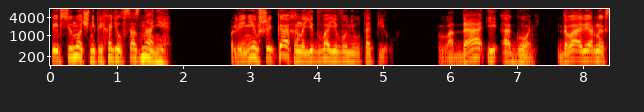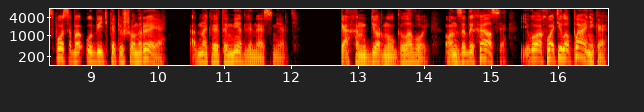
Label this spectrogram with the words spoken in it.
Ты всю ночь не приходил в сознание». Пленивший Кахана едва его не утопил. Вода и огонь. Два верных способа убить капюшон Рея, однако это медленная смерть. Кахан дернул головой. Он задыхался, его охватила паника.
